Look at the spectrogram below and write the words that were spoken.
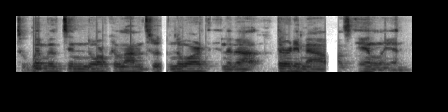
to Wilmington, North Carolina to the north, and about 30 miles inland.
